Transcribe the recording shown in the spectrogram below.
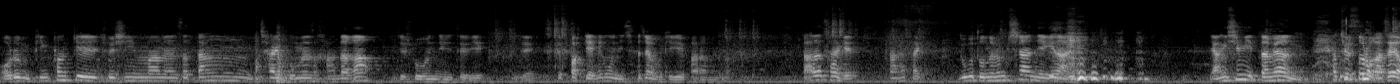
얼음 빙판길 조심하면서 땅 잘 보면서 가다가 이제 좋은 일들이 이제 뜻밖의 행운이 찾아오시길 바라면서 따뜻하게 따뜻 하게 누구 돈을 훔치라는 얘기는 아니고 양심이 있다면 파출소로 가세요.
